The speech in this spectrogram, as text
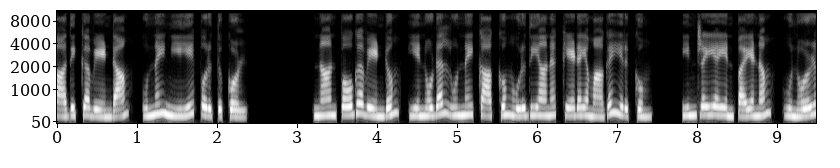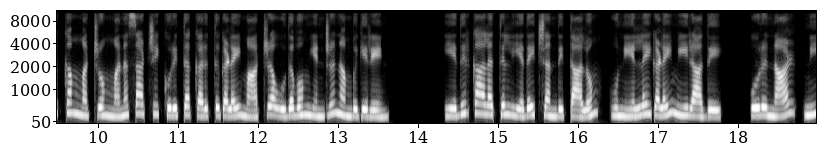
பாதிக்க வேண்டாம் உன்னை நீயே பொறுத்துக்கொள். நான் போக வேண்டும் என் உடல் உன்னை காக்கும் உறுதியான கேடயமாக இருக்கும். இன்றைய என் பயணம் உன் ஒழுக்கம் மற்றும் மனசாட்சி குறித்த கருத்துக்களை மாற்ற உதவும் என்று நம்புகிறேன். எதிர்காலத்தில் எதைச் சந்தித்தாலும் உன் எல்லைகளை மீறாதே. ஒரு நாள் நீ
